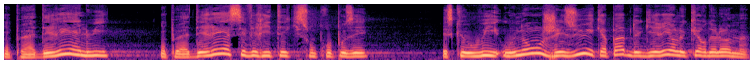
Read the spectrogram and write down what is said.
on peut adhérer à lui, on peut adhérer à ces vérités qui sont proposées. Est-ce que oui ou non, Jésus est capable de guérir le cœur de l'homme?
